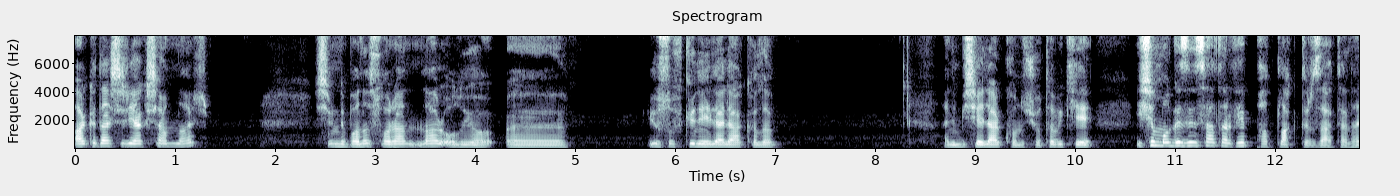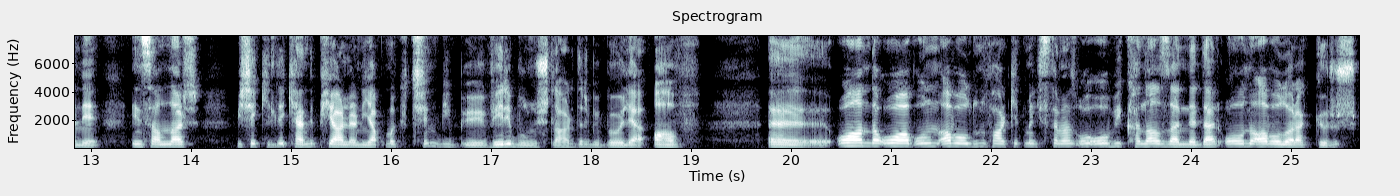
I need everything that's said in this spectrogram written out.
Arkadaşlar iyi akşamlar. Şimdi bana soranlar oluyor eee, Yusuf Güney ile alakalı. Hani bir şeyler konuşuyor. Tabii ki işin magazinsel tarafı hep patlaktır zaten. Hani insanlar bir şekilde kendi PR'larını yapmak için bir, bir veri bulmuşlardır. Bir böyle av. Eee, o anda o av onun av olduğunu fark etmek istemez. O, o bir kanal zanneder. O onu av olarak görür.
